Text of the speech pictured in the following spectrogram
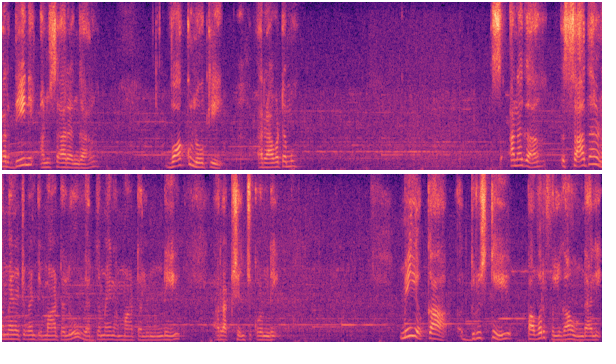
మరి దీని అనుసారంగా వాక్కులోకి రావటము అనగా సాధారణమైనటువంటి మాటలు వ్యర్థమైన మాటల నుండి రక్షించుకోండి. మీ యొక్క దృష్టి పవర్ఫుల్గా ఉండాలి.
